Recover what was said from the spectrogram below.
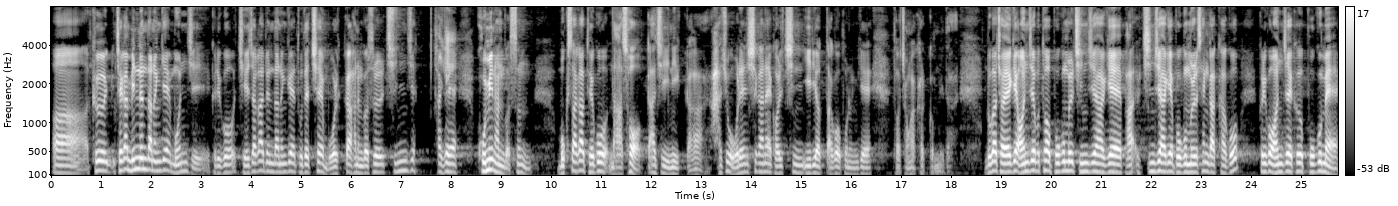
어, 그 제가 믿는다는 게 뭔지 그리고 제자가 된다는 게 도대체 뭘까 하는 것을 진지하게 고민한 것은 목사가 되고 나서까지니까 아주 오랜 시간에 걸친 일이었다고 보는 게 더 정확할 겁니다. 누가 저에게 언제부터 복음을 진지하게 진지하게 복음을 생각하고 그리고 언제 그 복음에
